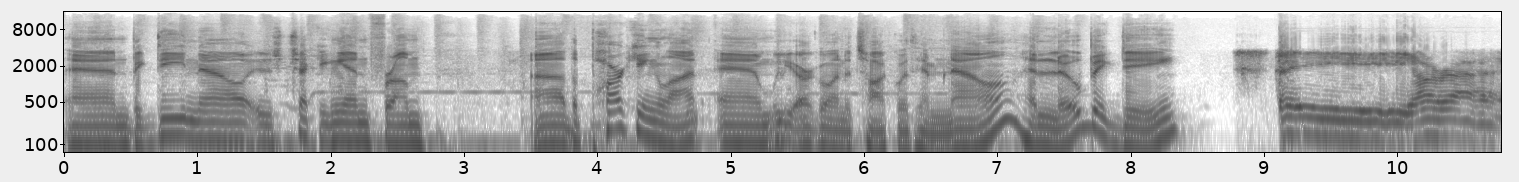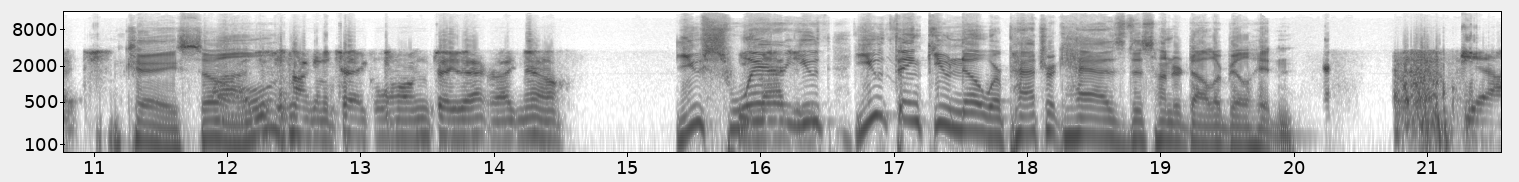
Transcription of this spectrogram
And Big D now is checking in from uh, the parking lot, and we are going to talk with him now. Hello, Big D. Hey, all right. Okay, so Uh, this is not going to take long. I'll tell you that right now. you swear Imagine- you you think you know where Patrick has this hundred dollar bill hidden, Yeah.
